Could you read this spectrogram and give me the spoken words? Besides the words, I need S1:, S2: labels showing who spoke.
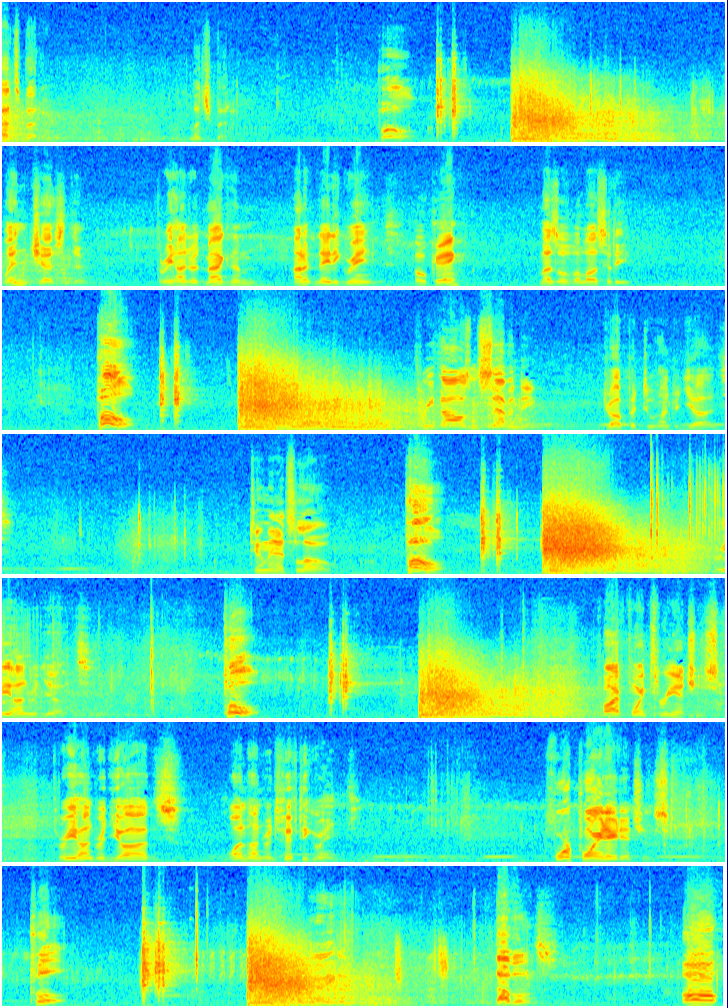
S1: That's better. Much better.
S2: Pull.
S1: Winchester. 300 Magnum, 180 grains.
S2: Okay.
S1: Muzzle velocity.
S2: Pull. 3,070.
S1: Drop at 200 yards.
S2: Two minutes low. Pull.
S1: 300 yards.
S2: Pull. 5.3 inches.
S1: 300 yards, 150 grains.
S2: 4.8 inches. Pull.
S1: Very good. Doubles.
S2: Oh,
